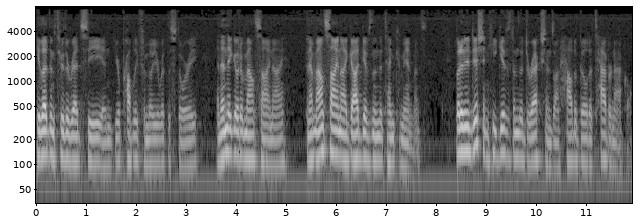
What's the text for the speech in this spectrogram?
he led them through the Red Sea, and you're probably familiar with the story. And then they go to Mount Sinai. And at Mount Sinai, God gives them the Ten Commandments. But in addition, he gives them the directions on how to build a tabernacle.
